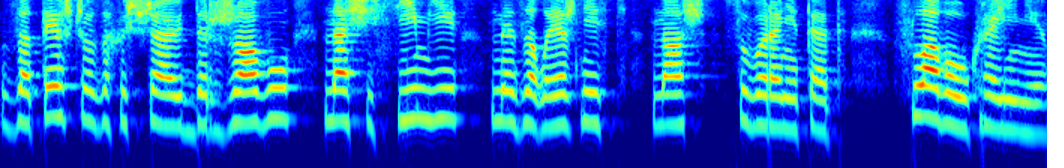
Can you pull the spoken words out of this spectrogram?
за те, що захищають державу, наші сім'ї, незалежність, наш суверенітет. Слава Україні!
